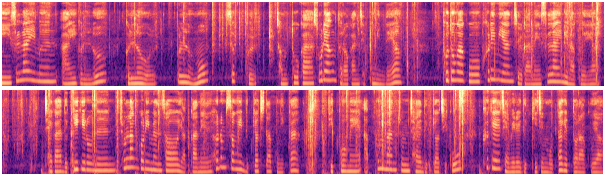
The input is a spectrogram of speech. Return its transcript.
이 슬라임은 아이글루, 글루올, 플루모, 스쿨, 점토가 소량 들어간 제품인데요. 푸둥하고 크리미한 질감의 슬라임이라고 해요. 제가 느끼기로는 촐랑거리면서 약간의 흐름성이 느껴지다 보니까 뒷폼의 아픔만 좀 잘 느껴지고 크게 재미를 느끼진 못하겠더라고요.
